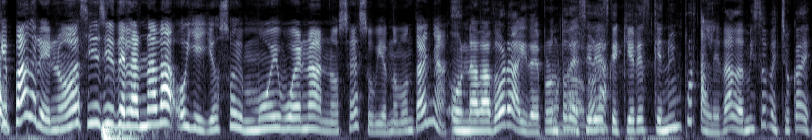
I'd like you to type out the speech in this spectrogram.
qué padre, ¿no? Así decir de la nada, oye, yo soy muy buena, no sé, subiendo montañas. O nadadora y de pronto decides que quieres, que no importa la edad, a mí eso me choca de,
